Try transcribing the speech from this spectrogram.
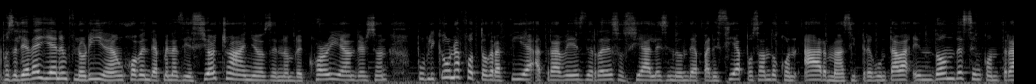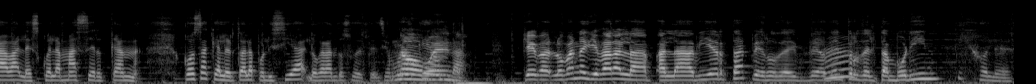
Pues el día de ayer en Florida, un joven de apenas 18 años de nombre Corey Anderson publicó una fotografía a través de redes sociales en donde aparecía posando con armas y preguntaba en dónde se encontraba la escuela más cercana, cosa que alertó a la policía logrando su detención. No, ¿qué bueno. onda? Que va- lo van a llevar a la, a la abierta, pero de, de adentro del tamborín. Híjoles.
